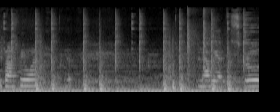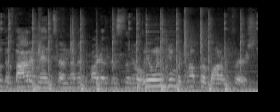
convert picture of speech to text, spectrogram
You pass me one? Now we have to screw the bottom into another part of this little. We want to do the top or bottom first.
